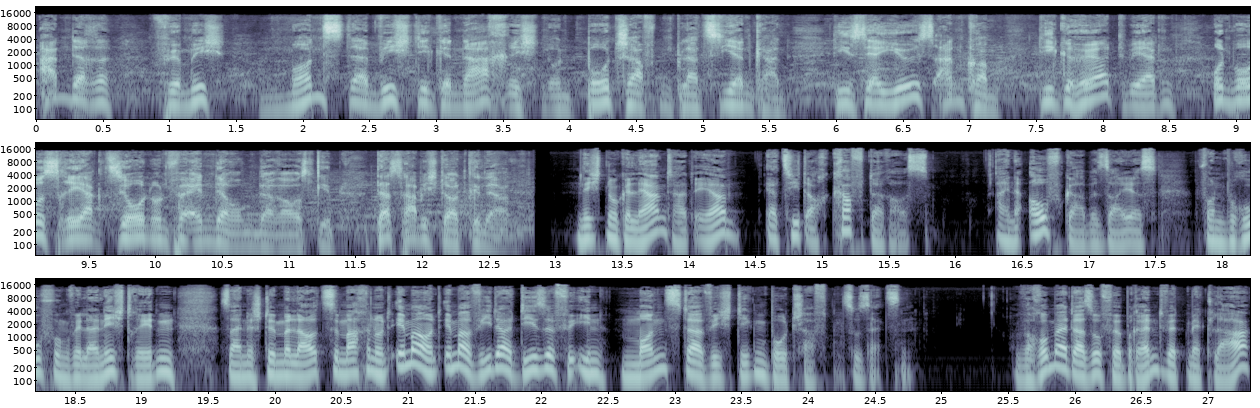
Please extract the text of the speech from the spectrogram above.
andere für mich monsterwichtige Nachrichten und Botschaften platzieren kann, die seriös ankommen, die gehört werden und wo es Reaktionen und Veränderungen daraus gibt. Das habe ich dort gelernt. Nicht nur gelernt hat er, er zieht auch Kraft daraus. Eine Aufgabe sei es, von Berufung will er nicht reden, seine Stimme laut zu machen und immer und immer wieder diese für ihn monsterwichtigen Botschaften zu setzen. Warum er da so für brennt, wird mir klar,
